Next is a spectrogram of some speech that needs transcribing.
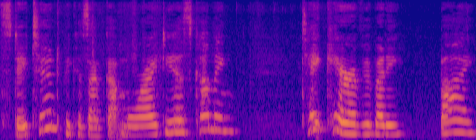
stay tuned because I've got more ideas coming. Take care, everybody. Bye.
